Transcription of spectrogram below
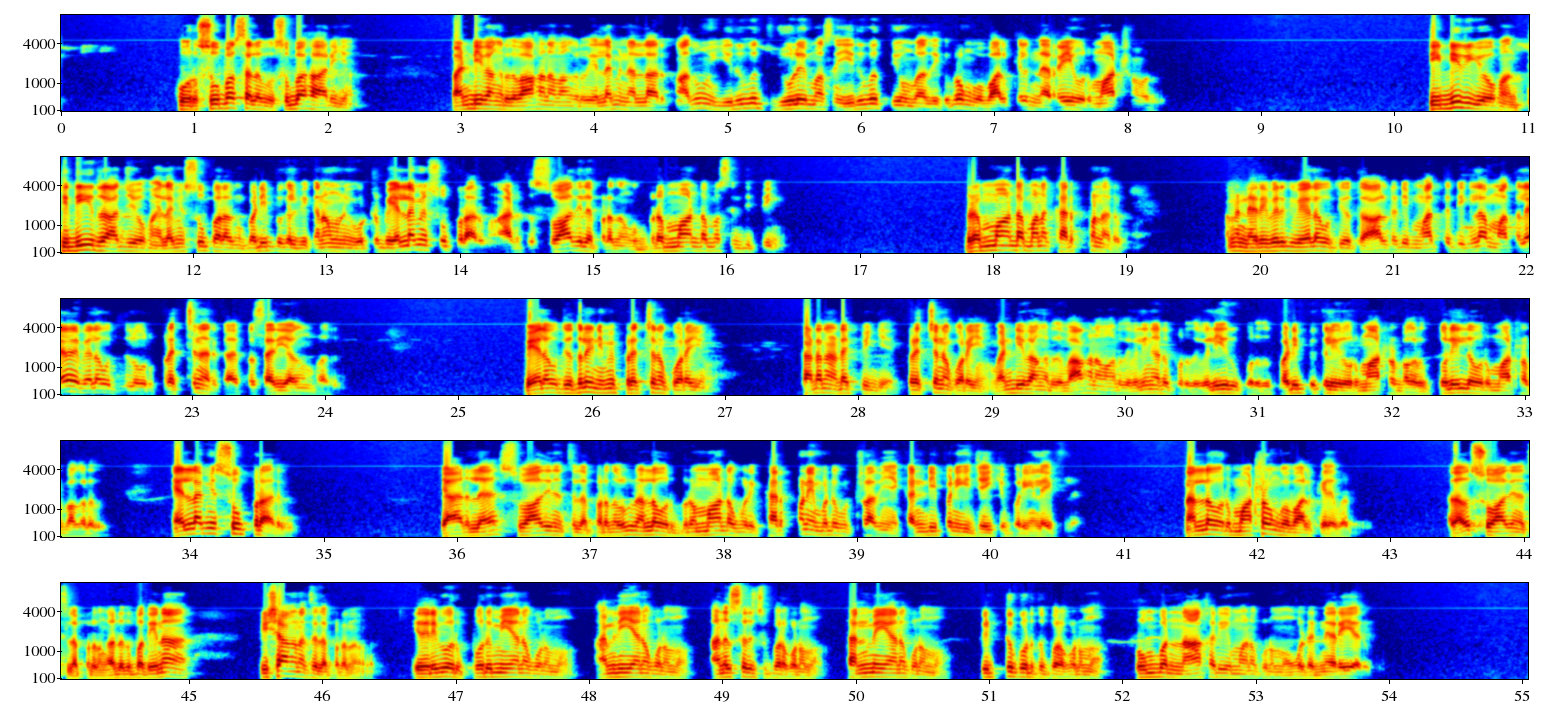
ஒரு சுப செலவு சுபகாரியம் வண்டி வாங்குறது வாகனம் வாங்குறது எல்லாமே நல்லா இருக்கும். அதுவும் இருபத்தி ஜூலை மாசம் இருபத்தி ஒன்பதுக்கு அப்புறம் உங்க வாழ்க்கையில நிறைய ஒரு மாற்றம் வருது. திடீர் யோகம் திடீர் ராஜயோகம் எல்லாமே சூப்பரா இருக்கும். படிப்பு கல்வி கணவனை ஒற்றுமை எல்லாமே சூப்பரா இருக்கும். அடுத்து சுவாதியில பிறந்தவங்க பிரம்மாண்டமா சிந்திப்பீங்க. பிரம்மாண்டமான கற்பனை இருக்கும். ஆனா நிறைய பேருக்கு வேலை உத்தியோகத்தை ஆல்ரெடி மாத்திட்டீங்களா? மாத்தல வேலை உத்தியோகத்துல ஒரு பிரச்சனை இருக்கா? இப்ப சரியாகும் பாரு வேலை உத்தியோகத்துல இனிமே பிரச்சனை குறையும். கடன் அடைப்பீங்க பிரச்சனை குறையும். வண்டி வாங்குறது வாகனம் வாங்குறது வெளிநாடு போகிறது வெளியூர் போறது படிப்புகளில் ஒரு மாற்றம் பார்க்கறது தொழில ஒரு மாற்றம் பார்க்கறது எல்லாமே சூப்பரா இருக்கு. யாருல? சுவாதீனத்துல பிறந்தவங்களுக்கு நல்ல ஒரு பிரம்மாண்டம் உங்களுடைய கற்பனை மட்டும் விட்டுறாதீங்க கண்டிப்பா நீங்க ஜெயிக்க போறீங்க லைஃப்ல நல்ல ஒரு மாற்றம் உங்க வாழ்க்கையில வருது. அதாவது சுவாதீனத்துல பிறந்தவங்க. அடுத்து பாத்தீங்கன்னா விஷாகனத்துல பிறந்தவங்க. இதுலயே ஒரு பொறுமையான குணமும் அமைதியான குணமும் அனுசரிச்சு போற குணமும் தன்மையான குணமும் விட்டு கொடுத்து போற குணமும் ரொம்ப நாகரிகமான குணமும் உங்கள்கிட்ட நிறைய இருக்கும்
